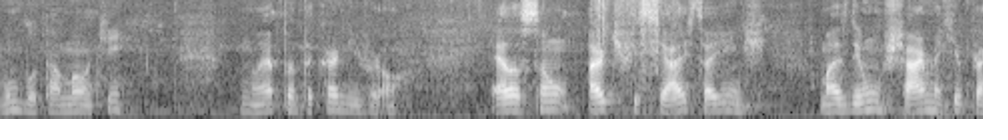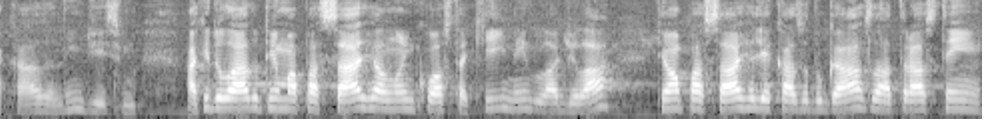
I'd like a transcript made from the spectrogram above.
Vamos botar a mão aqui. Não é planta carnívora, ó. Elas são artificiais, tá, gente? Mas deu um charme aqui para casa, lindíssimo. Aqui do lado tem uma passagem, ela não encosta aqui, nem do lado de lá. Tem uma passagem ali, a casa do gás. Lá atrás tem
